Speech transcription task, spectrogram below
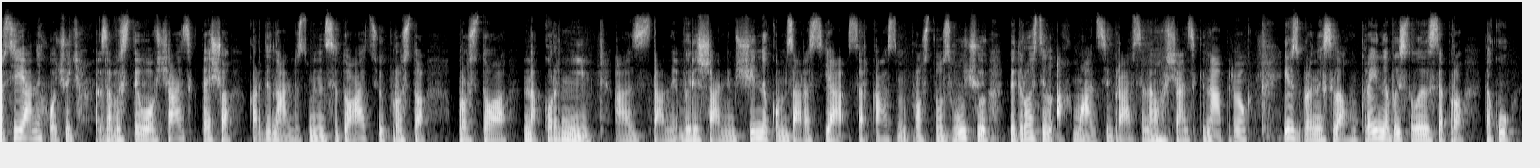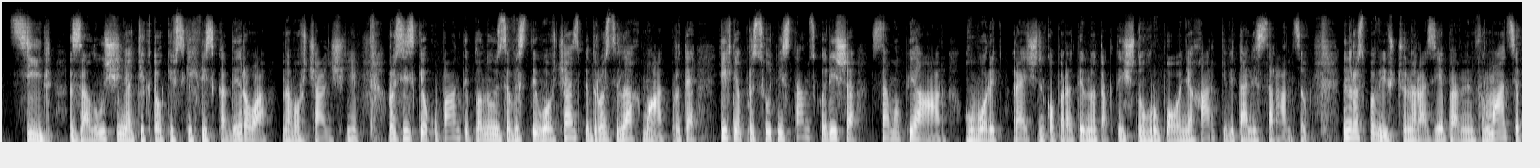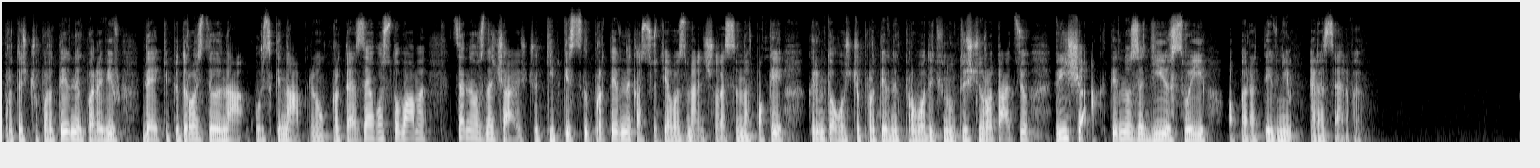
Росіяни хочуть завести Вовчанськ те, що кардинально змінить ситуацію, просто просто на корні а, стане вирішальним чинником. Зараз я сарказм просто озвучую. Підрозділ Ахмат зібрався на Вовчанський напрямок, і в збройних силах України висловилися про таку. Ціль залучення тіктоківських військ Кадирова на Вовчанщині. Російські окупанти планують завести Вовчанськ підрозділи Ахмат. Проте їхня присутність там скоріше самопіар, говорить речник оперативно-тактичного угруповання Харків Віталій Саранцев. Він розповів, що наразі є певна інформація про те, що противник перевів деякі підрозділи на курський напрямок. Проте, за його словами, це не означає, що кількість сил противника суттєво зменшилася. Навпаки, крім того, що противник проводить внутрішню ротацію, він ще активно задіює свої оперативні резерви.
